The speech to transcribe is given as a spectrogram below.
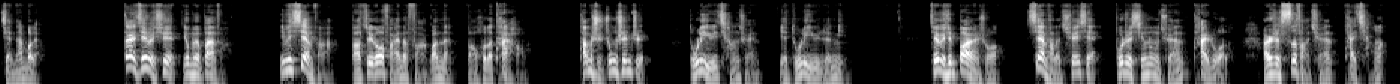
简单不了。但是杰斐逊又没有办法，因为宪法把最高法院的法官们保护的太好了，他们是终身制，独立于强权，也独立于人民。杰斐逊抱怨说，宪法的缺陷不是行政权太弱了，而是司法权太强了，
